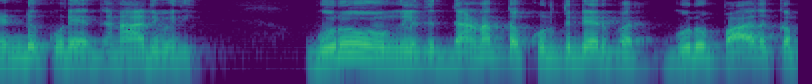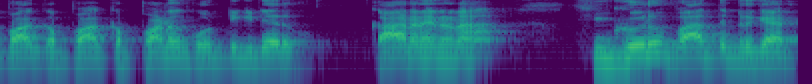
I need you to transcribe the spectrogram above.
ரெண்டு கூடிய தனாதிபதி. குரு இவங்களுக்கு தனத்தை கொடுத்துட்டே இருப்பார். குரு பார்க்க பார்க்க பார்க்க பணம் கொட்டிக்கிட்டே இருக்கும். காரணம் என்னென்னா குரு பார்த்துட்ருக்காரு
